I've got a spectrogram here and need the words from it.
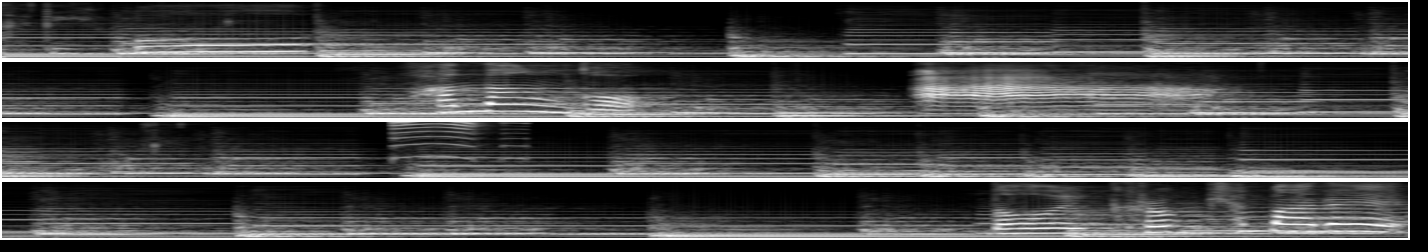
그리고 화난 거. 아. 너 왜 그렇게 말해?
